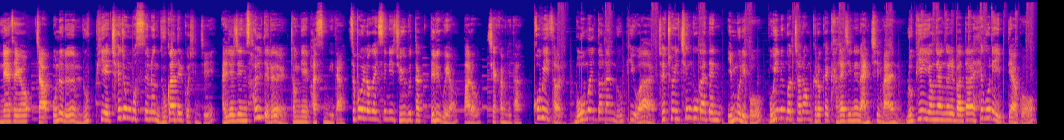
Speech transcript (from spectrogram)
안녕하세요. 자, 오늘은 루피의 최종 보스는 누가 될 것인지 알려진 설들을 정리해 봤습니다. 스포일러가 있으니 주의 부탁드리고요. 바로 시작합니다. 코비설, 몸을 떠난 루피와 최초의 친구가 된 인물이고 보이는 것처럼 그렇게 강하지는 않지만 루피의 영향을 받아 해군에 입대하고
